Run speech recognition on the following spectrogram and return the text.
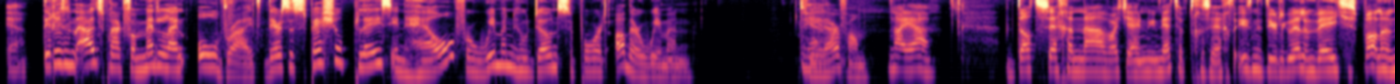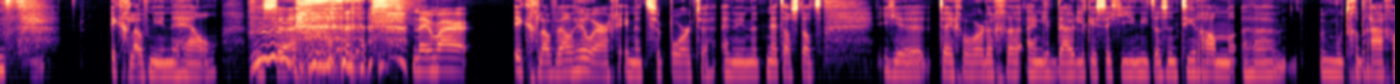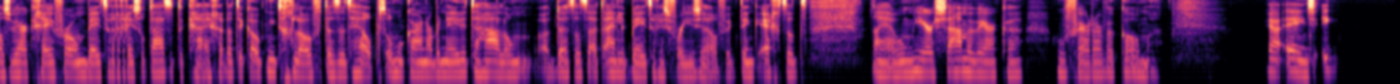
Ja. Er is een uitspraak van Madeleine Albright. There's a special place in hell for women who don't support other women. Wat vind je daarvan? Nou ja, dat zeggen na wat jij nu net hebt gezegd is natuurlijk wel een beetje spannend. Ik geloof niet in de hel. Dus, eh, nee, maar ik geloof wel heel erg in het supporten. En in het net als dat je tegenwoordig eh, eindelijk duidelijk is dat je je niet als een tiran eh, moet gedragen als werkgever om betere resultaten te krijgen. Dat ik ook niet geloof dat het helpt om elkaar naar beneden te halen, omdat het uiteindelijk beter is voor jezelf. Ik denk echt dat, nou ja, hoe meer samenwerken, hoe verder we komen. Ja, eens. Ik,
